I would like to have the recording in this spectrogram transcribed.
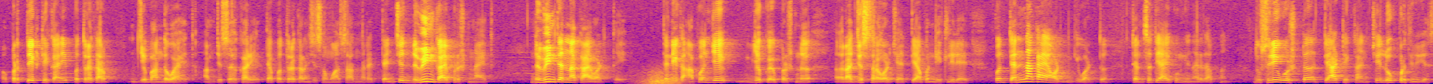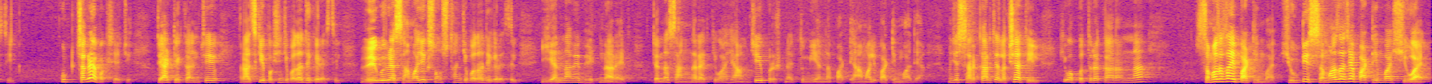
प्रत्येक ठिकाणी पत्रकार जे बांधव आहेत आमचे सहकारी आहेत त्या पत्रकारांशी संवाद साधणार आहेत. त्यांचे नवीन काय प्रश्न आहेत? नवीन त्यांना काय वाटतंय? त्यांनी का- आपण जे जे काही प्रश्न राज्यस्तरावरचे आहेत ते आपण घेतलेले आहेत. पण त्यांना काय वाट की वाटतं? त्यांचं ते ऐकून घेणार आहेत आपण. दुसरी गोष्ट त्या ठिकाणचे लोकप्रतिनिधी असतील. कुठ सगळ्या पक्षाचे. त्या ठिकाणचे राजकीय पक्षांचे पदाधिकारी असतील. वेगवेगळ्या सामाजिक संस्थांचे पदाधिकारी असतील. यांना आम्ही भेटणार आहेत. त्यांना सांगणार आहेत किंवा हे आमचेही प्रश्न आहेत. तुम्ही यांना पाठी आम्हाला पाठिंबा द्या. म्हणजे सरकारच्या लक्षात येईल किंवा पत्रकारांना समाजाचाही पाठिंबा आहे. शेवटी समाजाच्या पाठिंबाशिवाय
